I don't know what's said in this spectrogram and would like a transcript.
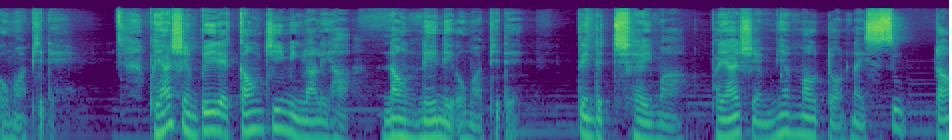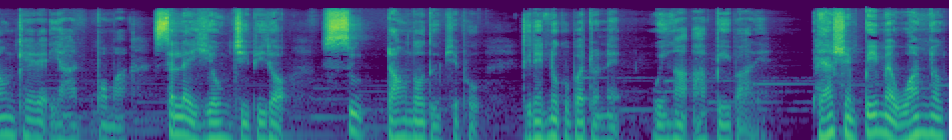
အောင်မှာဖြစ်တယ်။ဘုရားရှင်ပေးတဲ့ကောင်းကြီးမင်္ဂလာလေးဟာနှောင့်နှေးနေအောင်မှာဖြစ်တယ်။တင်တစ်ချိန်မှာ ဖယားရှင်မျက်မှောက်တော်၌ဆုတောင်းခဲ့တဲ့အရာပေါ်မှာဆက်လက်ယုံကြည်ပြီးတော့ဆုတောင်းတော်သူဖြစ်ဖို့ဒီနေ့နှုတ်ကပတ်တော်နဲ့ဝင်ငါအားပေးပါတယ်ဖယားရှင်ပေးမဲ့ဝမ်းမြောက်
